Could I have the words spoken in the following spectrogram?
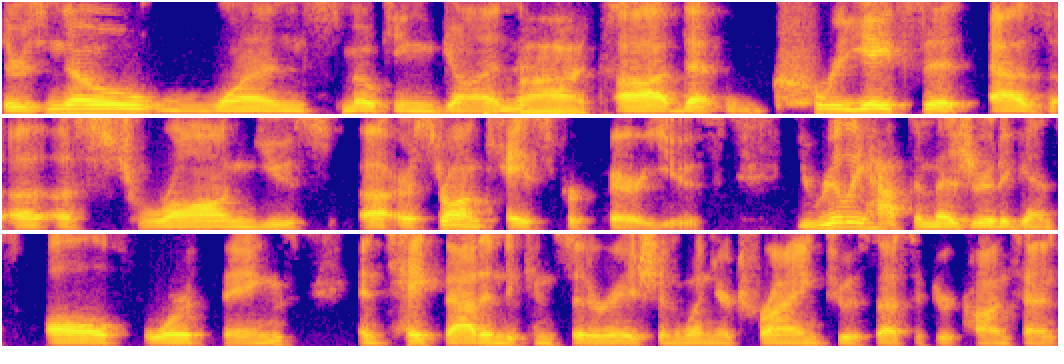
There's no one smoking gun right. uh, that creates it as a, a strong use uh, or a strong case for fair use. You really have to measure it against all four things and take that into consideration when you're trying to assess if your content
